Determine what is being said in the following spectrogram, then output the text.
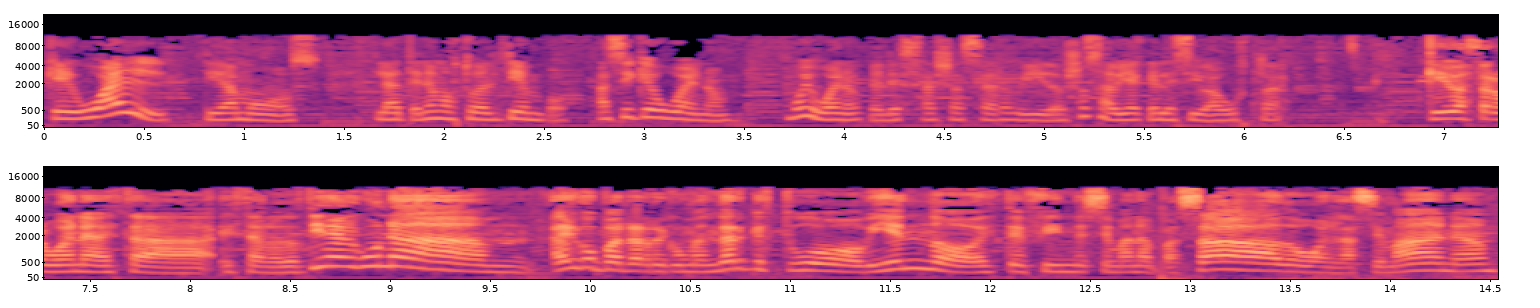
que igual, digamos, la tenemos todo el tiempo. Así que bueno, muy bueno que les haya servido. Yo sabía que les iba a gustar. Que iba a estar buena esta, esta nota. ¿Tiene alguna, mm, algo para recomendar que estuvo viendo este fin de semana pasado o en la semana?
